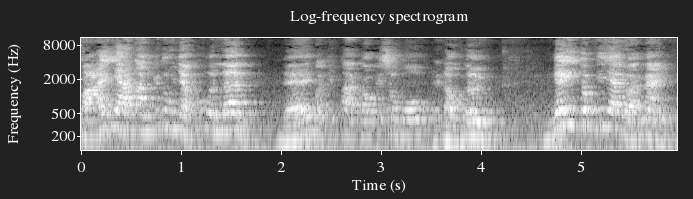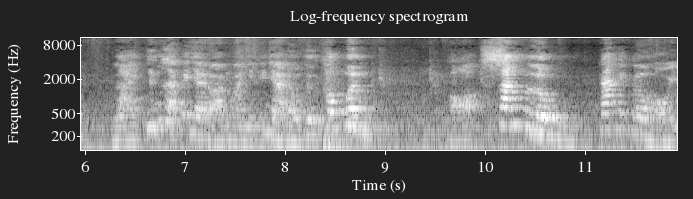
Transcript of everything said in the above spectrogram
Phải gia tăng cái thu nhập của mình lên để mà chúng ta có cái số vốn để đầu tư. Ngay trong cái giai đoạn này lại chính là cái giai đoạn mà những cái nhà đầu tư thông minh, họ săn lùng các cái cơ hội.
